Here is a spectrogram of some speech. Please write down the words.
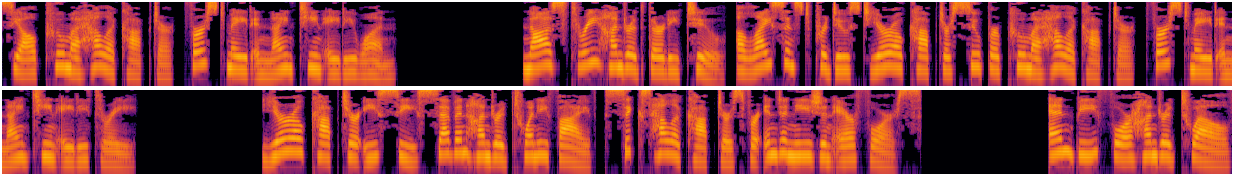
Aerospatiale Puma helicopter, first made in 1981. NAS 332, a licensed produced Eurocopter Super Puma helicopter, first made in 1983. Eurocopter EC-725, six helicopters for Indonesian Air Force. NB-412,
